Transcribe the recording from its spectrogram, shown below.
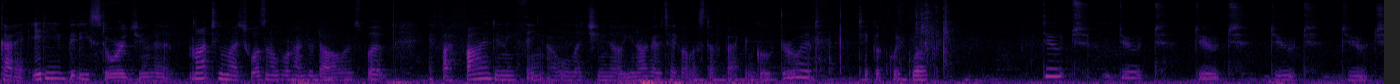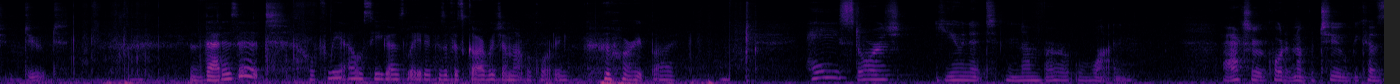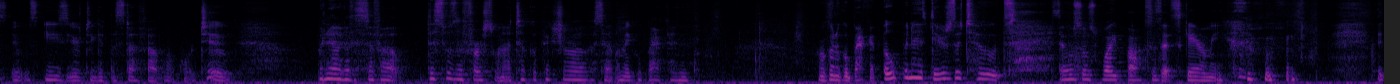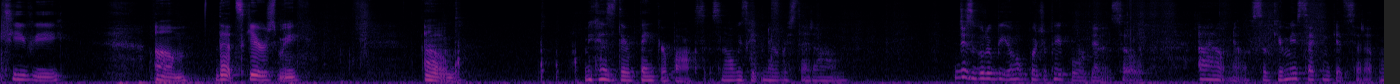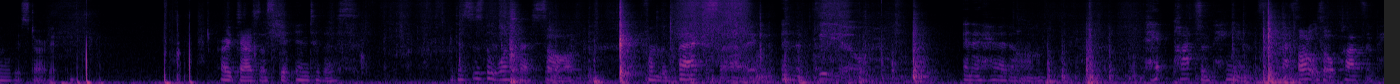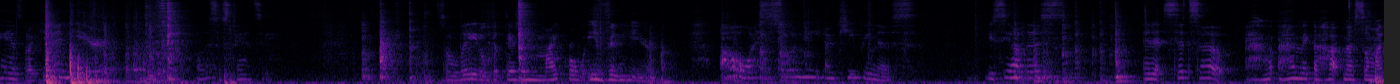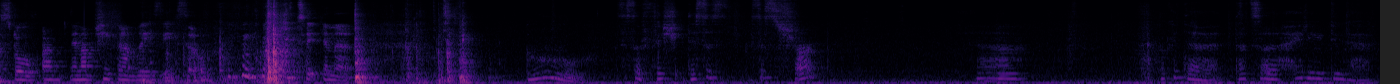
Got an itty bitty storage unit. Not too much, wasn't over a hundred dollars, but if I find anything, I will let you know. You know, I gotta take all the stuff back and go through it. Take a quick look. Doot, doot, doot, doot, doot, doot. That is it. Hopefully, I will see you guys later because if it's garbage, I'm not recording. all right, bye. Hey, storage unit number one. I actually recorded number two because it was easier to get the stuff out and record two. But now I got the stuff out. This was the first one I took a picture of. I said, let me go back and we're gonna go back and open it. There's the totes. Those those white boxes that scare me. the TV. Um, that scares me. Um, because they're banker boxes, and I always get nervous that um, there's gonna be a whole bunch of paperwork in it. So I don't know. So give me a second, get set up, and we'll get started. All right, guys, let's get into this. This is the one that I saw from the back side in the video, and it had um pots and pans. And I thought it was all pots and pans, but I get in here. Oh, this is fancy. It's a ladle, but there's a microwave in here. Oh, I so neat. I'm keeping this. You see how this? And it sits up. I make a hot mess on my stove, I'm, and I'm cheap and I'm lazy, so I'm taking that. Ooh, this is this a fish? This is is this sharp? Uh, look at that. That's a. How do you do that?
